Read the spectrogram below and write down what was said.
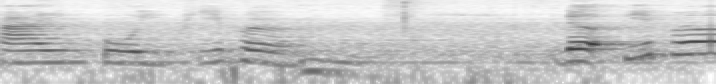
Thai Gui people. อืม The people,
